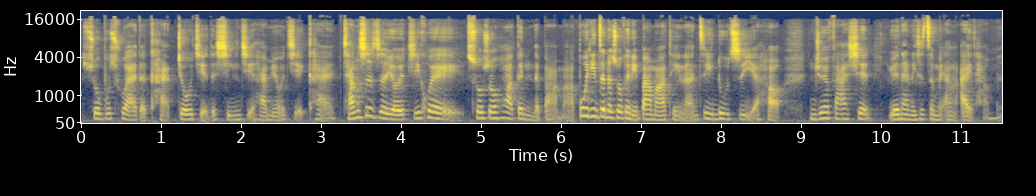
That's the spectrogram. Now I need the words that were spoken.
说不出来的坎，纠结的心结还没有解开。尝试着有机会说说话跟你的爸妈，不一定真的说给你爸妈听啦，你自己录制也好，你就会发现原来你是这么样爱他们。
